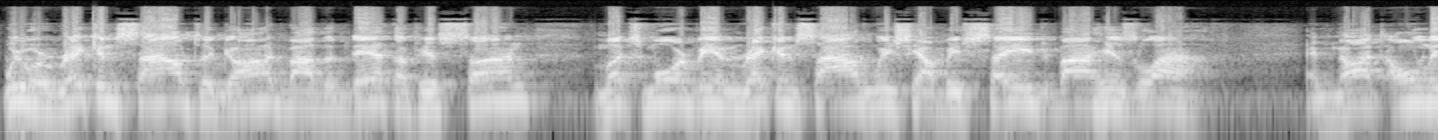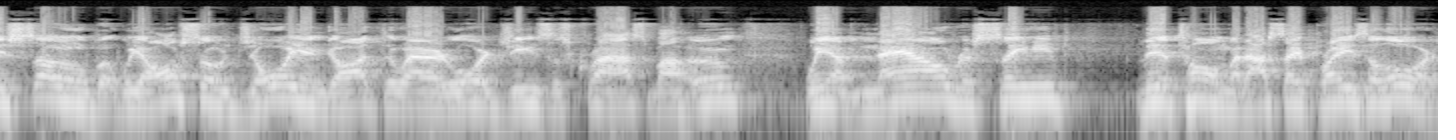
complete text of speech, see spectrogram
we were reconciled to God by the death of his Son, much more being reconciled, we shall be saved by his life. And not only so, but we also joy in God through our Lord Jesus Christ, by whom we have now received the atonement. I say, praise the Lord.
